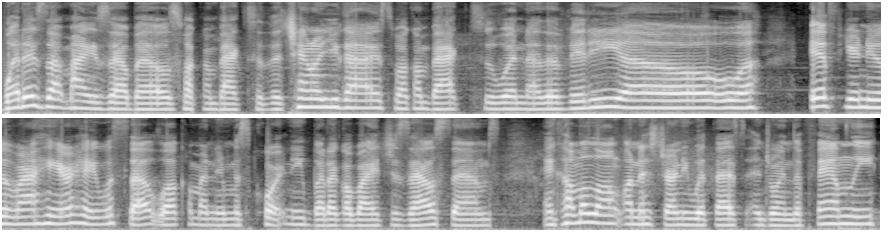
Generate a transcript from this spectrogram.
what is up my isabels? Welcome back to the channel you guys. Welcome back to another video. If you're new around here hey what's up? Welcome. My name is courtney but i go by Jizel Sims. And come along on this journey with us and join the family.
